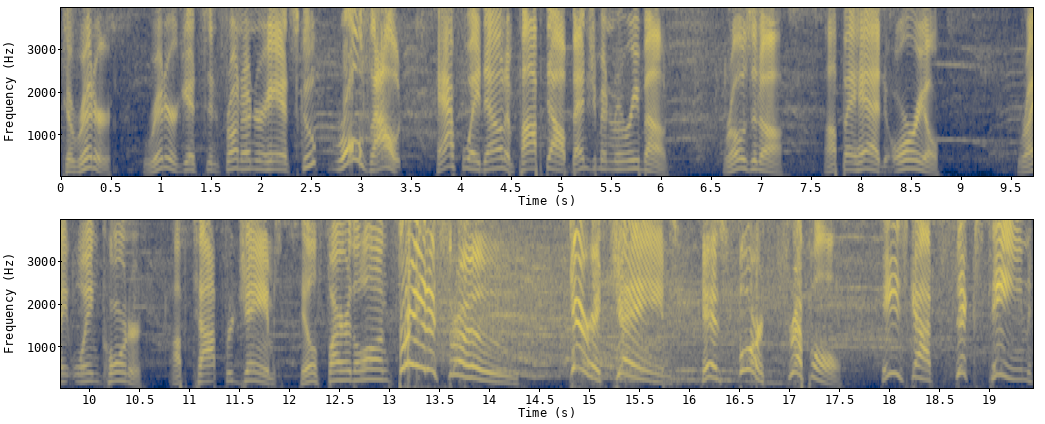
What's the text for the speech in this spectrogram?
to Ritter. Ritter gets in front, underhand scoop, rolls out halfway down and popped out. Benjamin rebound. Rosenau up ahead. Oriole, right wing corner. Up top for James. He'll fire the long three and it's through. Garrett James, his fourth triple. He's got 16.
